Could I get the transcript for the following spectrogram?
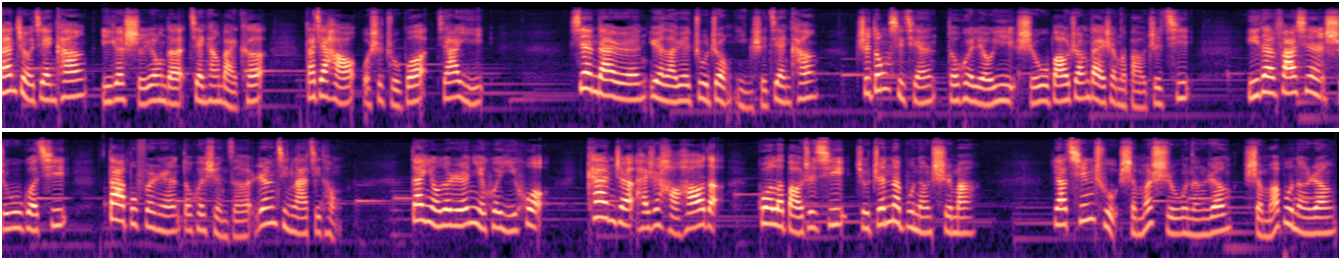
三九健康，一个实用的健康百科。大家好，我是主播佳怡。现代人越来越注重饮食健康，吃东西前都会留意食物包装袋上的保质期。一旦发现食物过期，大部分人都会选择扔进垃圾桶。但有的人也会疑惑，看着还是好好的，过了保质期就真的不能吃吗？要清楚什么食物能扔，什么不能扔。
